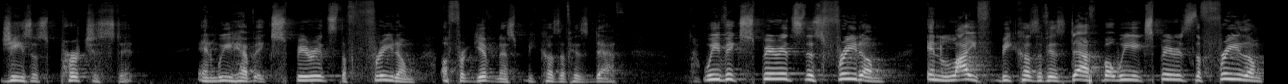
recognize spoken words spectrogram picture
Jesus purchased it, and we have experienced the freedom of forgiveness because of his death. We've experienced this freedom in life because of his death, but we experience the freedom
